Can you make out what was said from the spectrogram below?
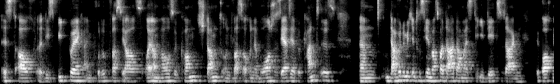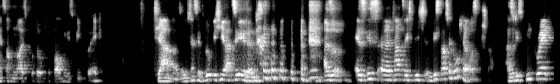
ist auch äh, die Speedbreak, ein Produkt, was ja aus eurem Hause kommt, stammt und was auch in der Branche sehr, sehr bekannt ist. Ähm, da würde mich interessieren, was war da damals die Idee zu sagen, wir brauchen jetzt noch ein neues Produkt, wir brauchen die Speedbreak? Tja, soll ich das jetzt wirklich hier erzählen? also es ist äh, tatsächlich ein bisschen aus der Not heraus entstanden. Also die Speedbreak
